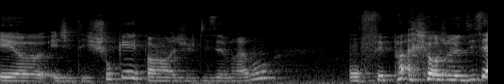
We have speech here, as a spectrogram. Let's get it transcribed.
et, euh, et j'étais choquée. Enfin, je disais vraiment, on fait pas, genre je le disais,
